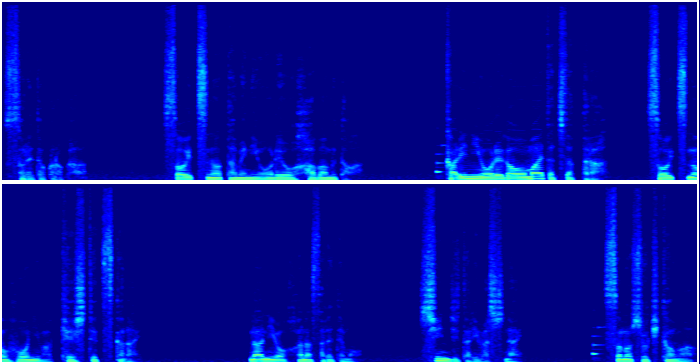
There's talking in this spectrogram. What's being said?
それどころかそいつのために俺を阻むとは。仮に俺がお前たちだったらそいつの方には決してつかない。何を話されても信じたりはしない。その初期間は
